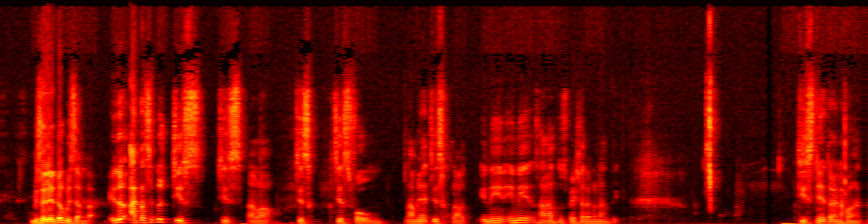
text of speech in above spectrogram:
bisa diaduk bisa nggak itu atas itu cheese cheese apa cheese cheese foam namanya cheese cloud ini ini salah satu spesialnya nanti cheese nya itu enak banget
